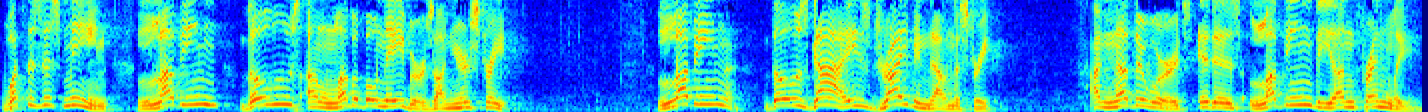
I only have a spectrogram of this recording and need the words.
What does this mean? Loving those unlovable neighbors on your street. Loving those guys driving down the street. In other words, it is loving the unfriendly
